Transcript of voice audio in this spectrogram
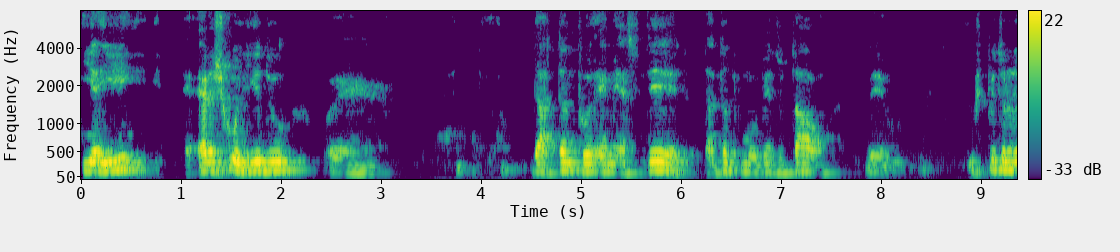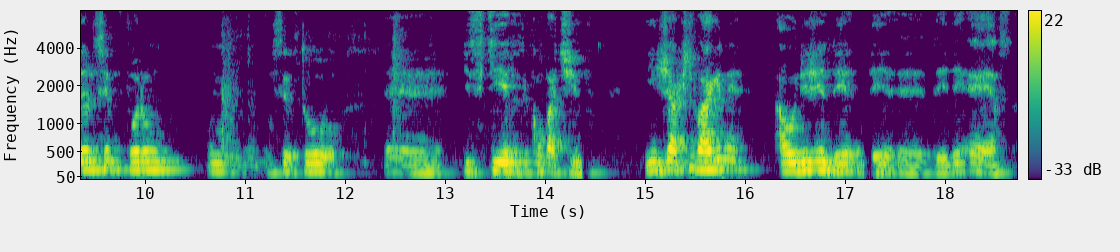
e aí era escolhido é, dar tanto MST, dar tanto movimento tal. Né? Os petroleiros sempre foram um, um setor é, de esquerda, combativo. E Jacques Wagner, a origem de, de, é, dele é essa.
